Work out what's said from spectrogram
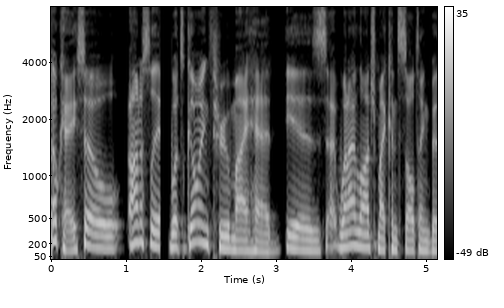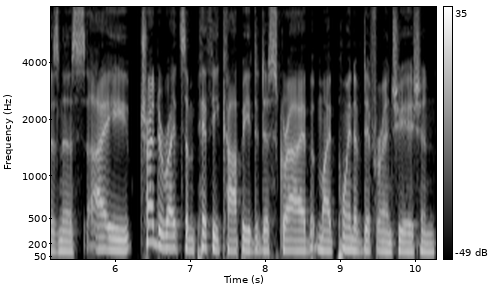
Okay, so honestly, what's going through my head is uh, when I launched my consulting business, I tried to write some pithy copy to describe my point of differentiation.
